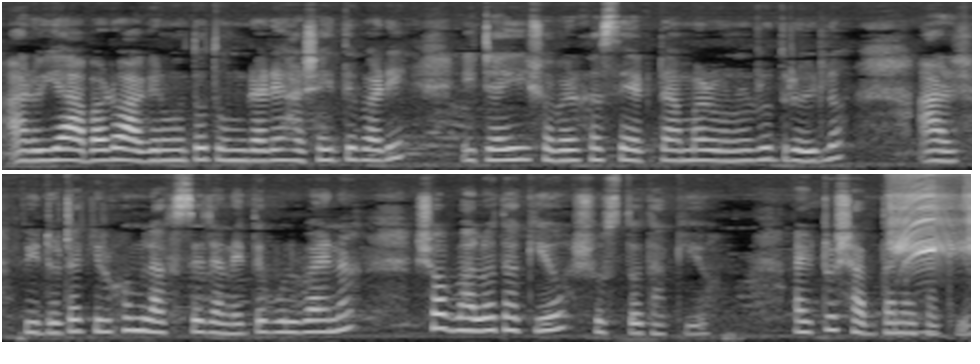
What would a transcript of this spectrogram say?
আর ইয়া আবারও আগের মতো তোমরারে হাসাইতে পারি। এটাই সবার কাছে একটা আমার অনুরোধ রইল। আর ভিডিওটা কীরকম লাগছে জানাইতে ভুলবাই না। সব ভালো থাকিও, সুস্থ থাকিও। আর একটু সাবধানে থাকিও।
